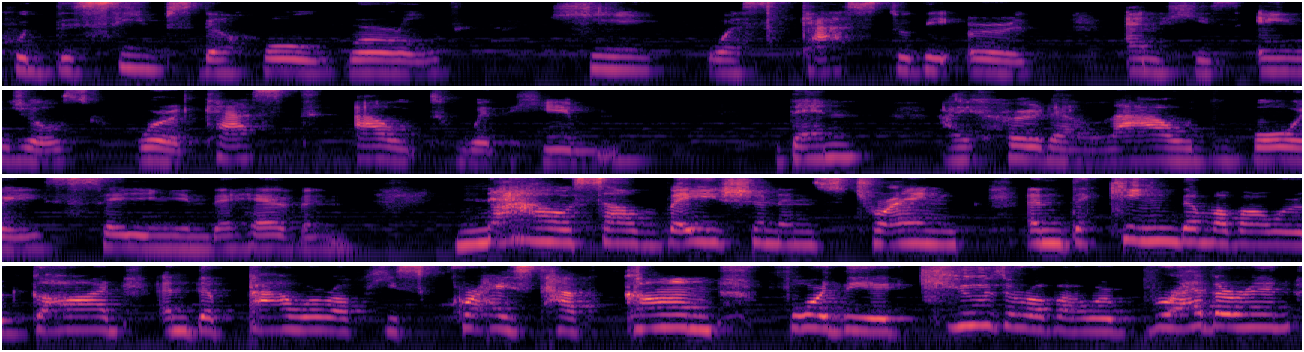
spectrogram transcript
who deceives the whole world. He was cast to the earth, and his angels were cast out with him. Then I heard a loud voice saying in the heaven, now salvation and strength and the kingdom of our God and the power of his Christ have come for the accuser of our brethren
